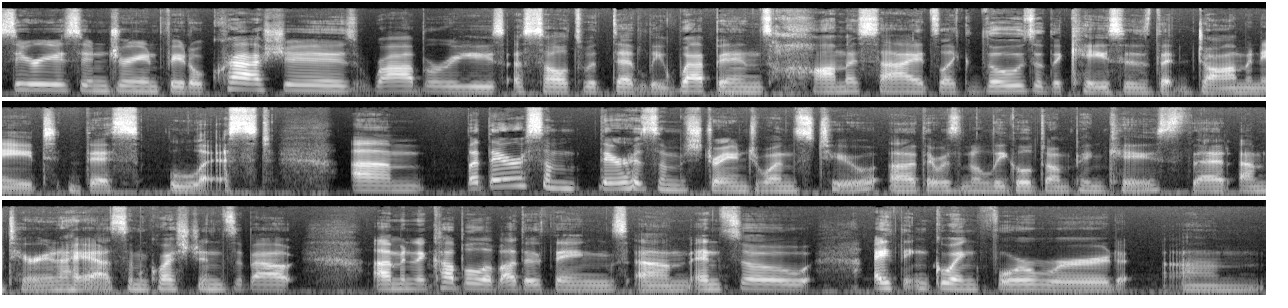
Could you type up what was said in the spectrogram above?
serious injury and fatal crashes, robberies, assaults with deadly weapons, homicides. Like those are the cases that dominate this list. Um, but there are some there are some strange ones too. Uh, there was an illegal dumping case that um, Teri and I asked some questions about, um, and a couple of other things. Um, and so I think going forward, um,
